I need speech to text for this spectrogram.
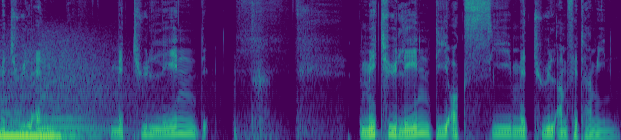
Methylen, Methylen, Methylendioxymethylamphetamin.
